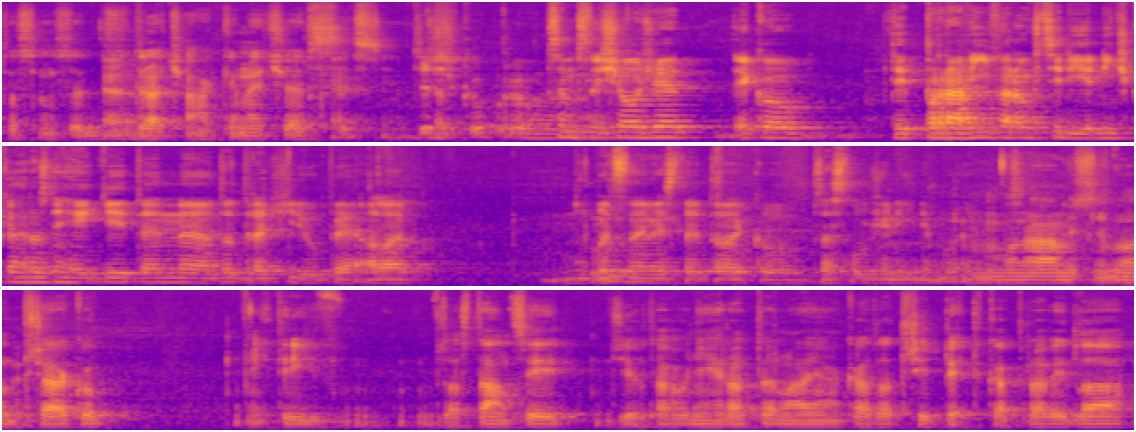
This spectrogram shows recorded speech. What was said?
to jsem se s dračákem nečet. Těžko porovnat. Jsem slyšel, že jako ty praví fanoušci D&Dčka hrozně hejtí ten, to dračí doupě, ale vůbec nevím, jestli je to jako zasloužený nebo je. Ono, já myslím, že třeba jako některý zastánci, že je to hodně hratelná, nějaká ta tři pětka pravidla,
